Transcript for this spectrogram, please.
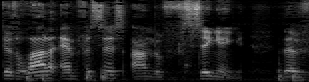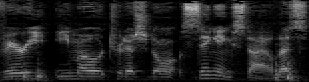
there's a lot of emphasis on the singing the very emo traditional singing style. That's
